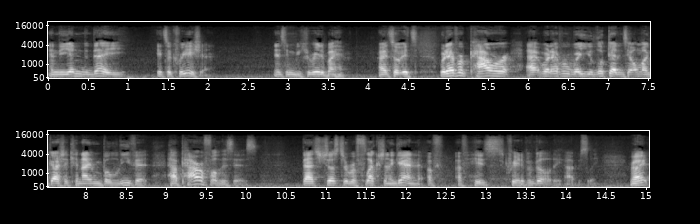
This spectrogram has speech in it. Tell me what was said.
In the end of the day, it's a creation. And it's going to be created by Him. Right? So it's whatever power, at whatever way you look at it and say, oh my gosh, I cannot even believe it, how powerful this is. That's just a reflection, again, of, of His creative ability, obviously. Right?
